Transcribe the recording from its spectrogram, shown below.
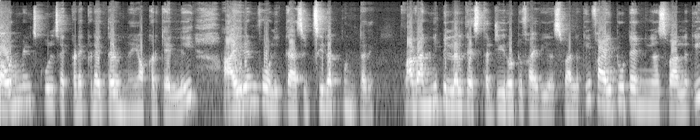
గవర్నమెంట్ స్కూల్స్ ఎక్కడెక్కడైతే ఉన్నాయో అక్కడికి వెళ్ళి ఐరన్ ఫోలిక్ యాసిడ్ సిరప్ ఉంటుంది. అవన్నీ పిల్లలకి వేస్తారు. జీరో టు ఫైవ్ ఇయర్స్ వాళ్ళకి ఫైవ్ టు టెన్ ఇయర్స్ వాళ్ళకి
